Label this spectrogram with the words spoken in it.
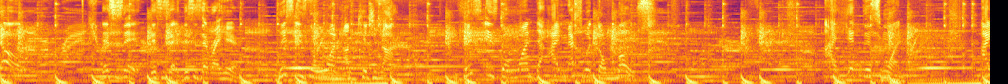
yo, this is it. This is it. This is it right here. This is the one. I'm kidding not. This is the one that I mess with the most. I hit this one. I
